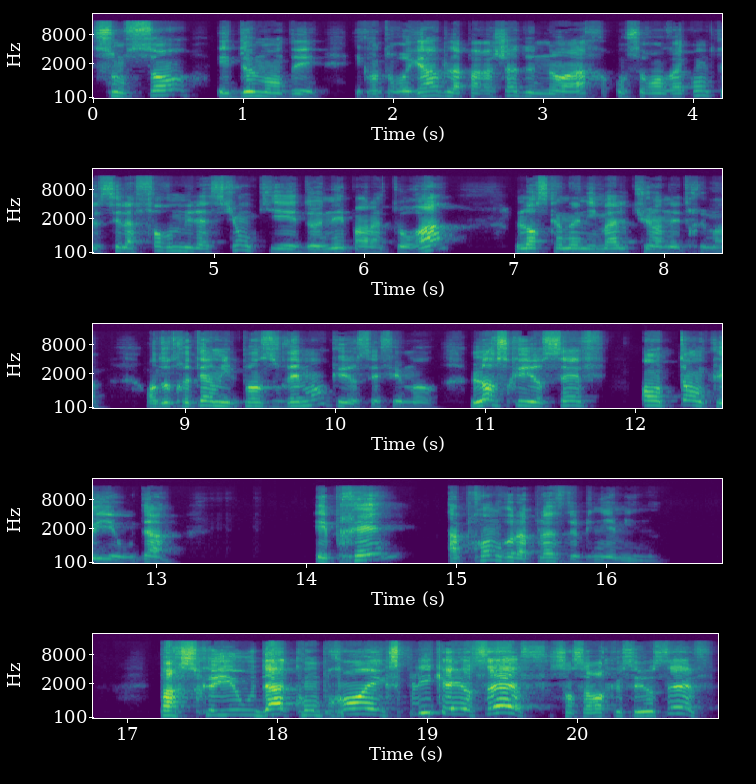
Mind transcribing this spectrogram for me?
Son sang est demandé. Et quand on regarde la paracha de Noach, on se rendra compte que c'est la formulation qui est donnée par la Torah lorsqu'un animal tue un être humain. En d'autres termes, ils pensent vraiment que Yosef est mort. Lorsque Yosef, en tant que Yehuda, est prêt à prendre la place de Binyamin, parce que Yehuda comprend et explique à Yosef, sans savoir que c'est Yosef.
